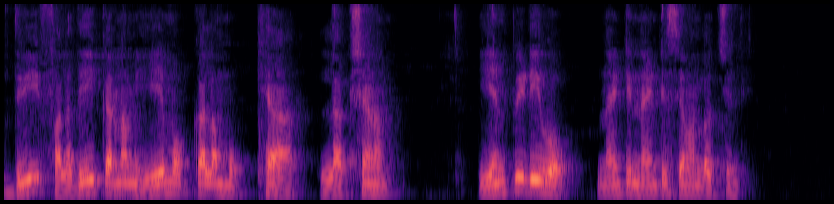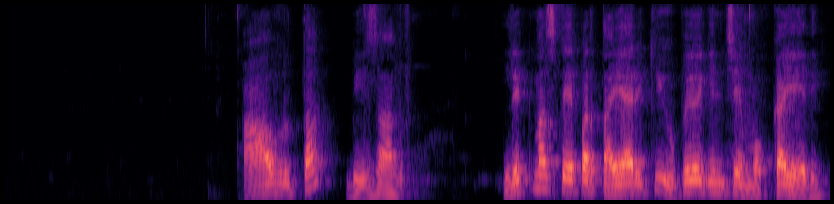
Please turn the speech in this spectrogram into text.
ద్విఫలదీకరణం ఏ మొక్కల ముఖ్య లక్షణం? ఎంపీడీఓ నైన్టీన్ నైన్టీ సెవెన్లో వచ్చింది. ఆవృత బీజాలు. లిట్మస్ పేపర్ తయారీకి ఉపయోగించే మొక్క ఏది?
